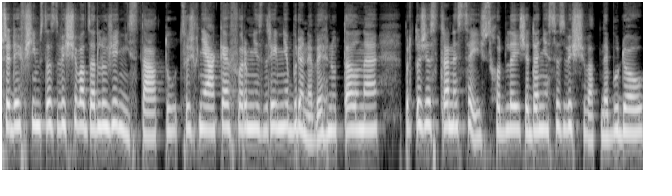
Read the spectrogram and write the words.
Především zda zvyšovat zadlužení státu, což v nějaké formě zřejmě bude nevyhnutelné, protože strany se již shodly, že daně se zvyšovat nebudou,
